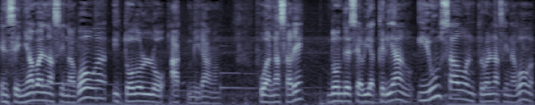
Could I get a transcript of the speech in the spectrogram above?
Enseñaba en la sinagoga y todos lo admiraban. Fue a Nazaret, donde se había criado, y un sábado entró en la sinagoga,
